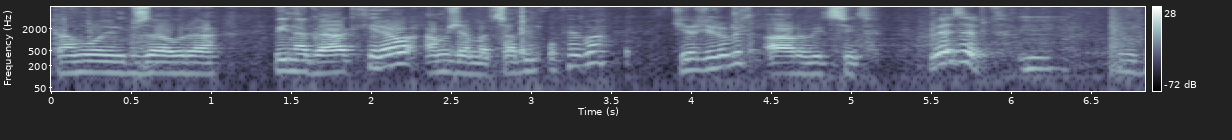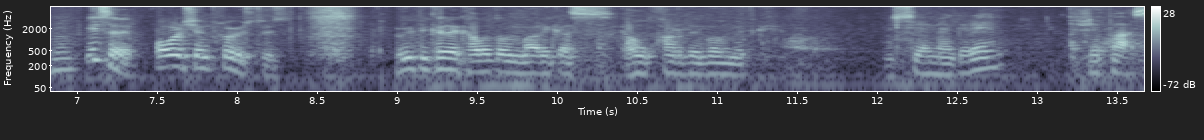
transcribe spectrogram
გამოემგზავრა. ბინა გააქირავა, ამჟამად სადიმყოფება, ჯერჯერობით არ ვიცით. ვეძებთ? აჰა. ისე, ყოველ შემთხვევისთვის. ვიფიქრე ქალბატონ მარიკას გაუხარდება მეთქი. ისე მეგრე, ჟეპას.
